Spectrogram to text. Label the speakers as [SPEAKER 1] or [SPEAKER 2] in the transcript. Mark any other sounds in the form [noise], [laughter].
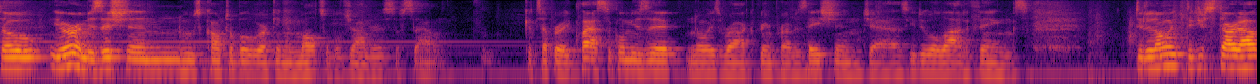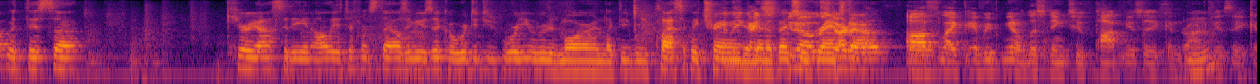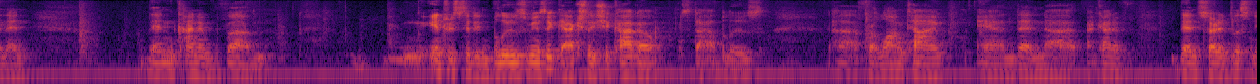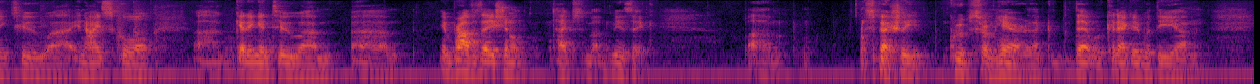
[SPEAKER 1] So you're a musician who's comfortable working in multiple genres of sound. From contemporary classical music, noise rock, free improvisation, jazz. You do a lot of things. Did it always? Did you start out with this uh, curiosity in all these different styles of music, or were, did you were you rooted more in like did, were you classically trained and
[SPEAKER 2] I
[SPEAKER 1] then eventually
[SPEAKER 2] you know,
[SPEAKER 1] branched
[SPEAKER 2] started
[SPEAKER 1] out?
[SPEAKER 2] off
[SPEAKER 1] or-
[SPEAKER 2] like every you know listening to pop music and rock
[SPEAKER 1] Mhm.
[SPEAKER 2] music, and then then kind of um, interested in blues music, actually Chicago style blues, uh, for a long time, and then uh, I kind of then started listening to uh, in high school, uh, getting into um, um, improvisational types of music especially groups from here like, that were connected with the um,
